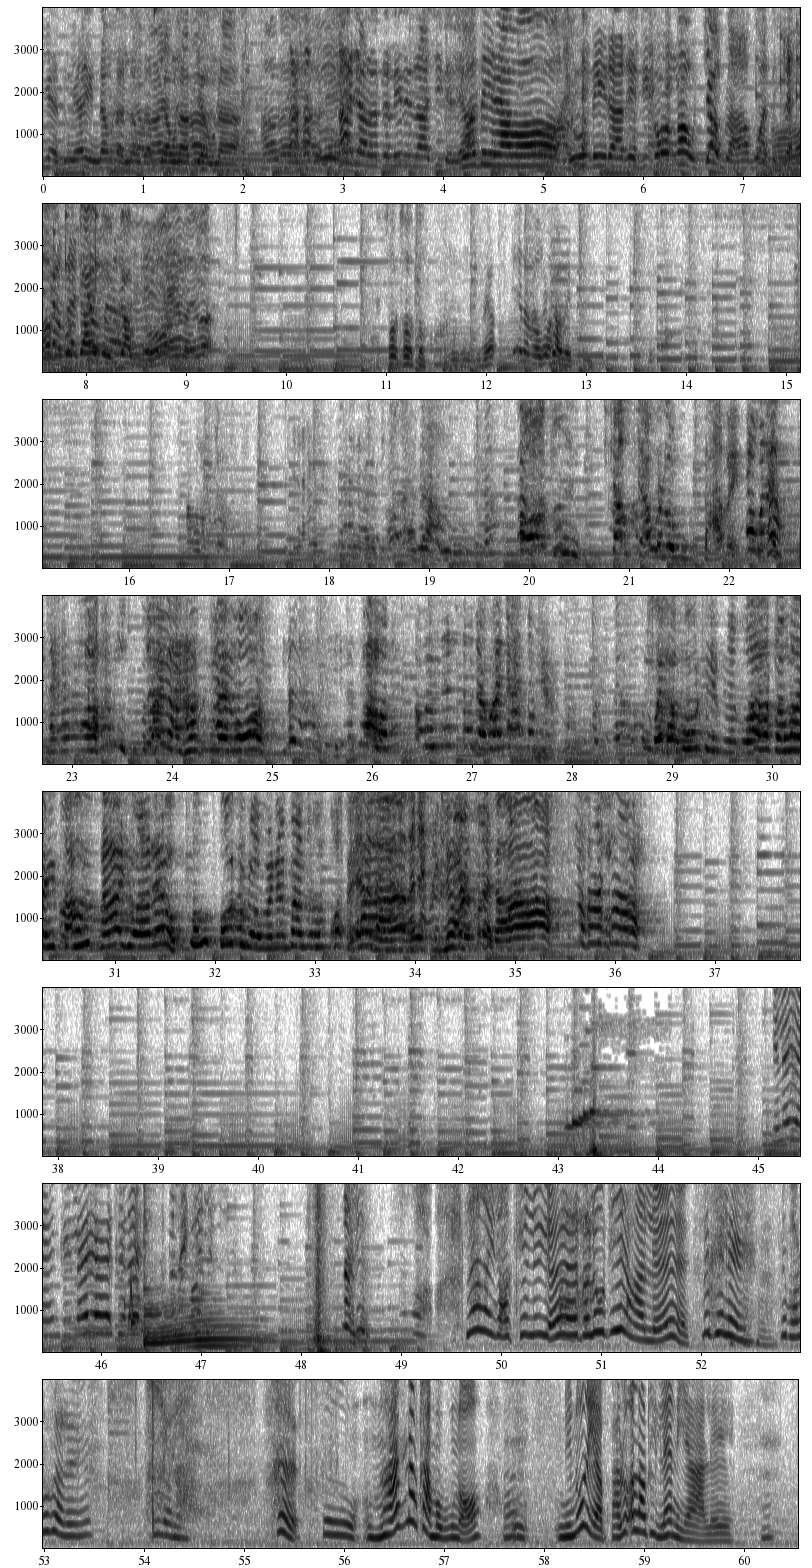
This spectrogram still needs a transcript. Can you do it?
ကောင်ကြီးကသူများတွေနောက်တာနောက်တာပြောင်းတာပြောင်းတာအားကြတော့တလေးတစားရှိတယ်ဗျာပြောသေးတာဗောရိုးသေးတာတဲ့ဒီကောင်ငါ့ကိုကြောက်တာကွာဒီလက်ကြောက်တာကြောက်လို့ကြောက်ဘောဆောဆောဆောအဲ့တော့ဘာလဲအော်သူကြောက်ကြမလို့ဒါပဲဟုတ်ပါလားဘာလဲဘာလဲဘောဘယ်တော့တ င်လဲကွာတော်ပါပြီငါရွာတဲ့ဟိုဟိုသူတော်ဝင်နေမှလို့ဘယ်ရတာလဲညောတာခင်းလေးရခင်းလေးရခင်းလေးခင်းလေးလာလိုက်တာခင်းလေးရဘယ်လိုဖြစ်ရလဲမခင်လေနေဘာလုပ်တာလဲ ဟဲ့ဟိုငါနှောက်တာမဟုတ်ဘူးနော်ဟိုနင်တို့တွေကဘာလို့အဲ့လောက်ထိလက်နေရတာလဲ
